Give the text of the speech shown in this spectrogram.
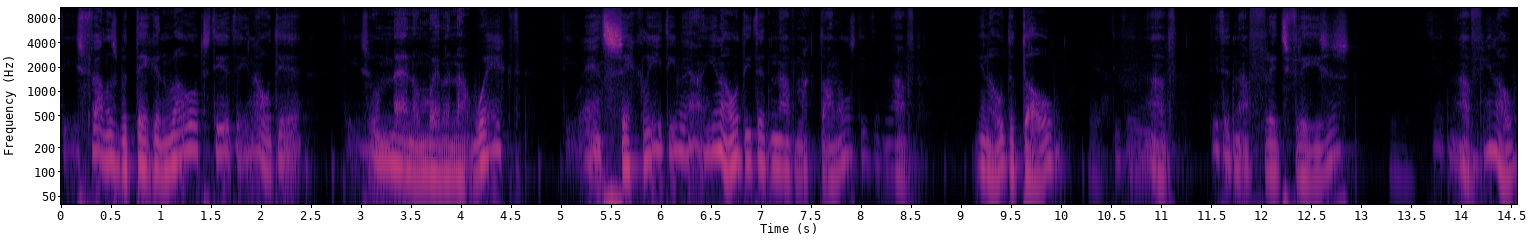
These fellas were digging roads. They, they, you know, they, these were men and women that worked. They weren't sickly. They were, you know, they didn't have McDonald's. They didn't have, you know, the dole. They didn't have. They didn't have fridge freezers. They didn't have, you know.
